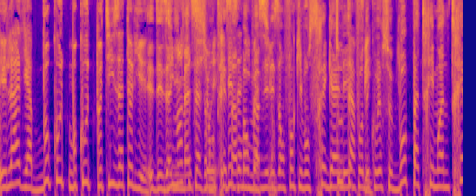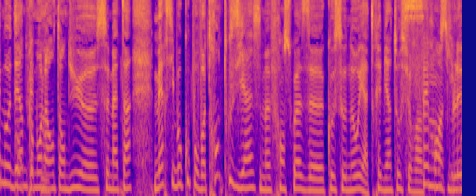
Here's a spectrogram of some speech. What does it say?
Et là, il y a beaucoup, de- beaucoup de petits ateliers. Et des Dimanche animations très sympas. Peut amener les enfants qui vont se régaler pour fait. découvrir ce beau patrimoine très moderne, comme on l'a entendu euh, ce matin. Merci beaucoup pour votre enthousiasme, Françoise euh, Cossonneau, et à très bientôt sur euh, France Bleu.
